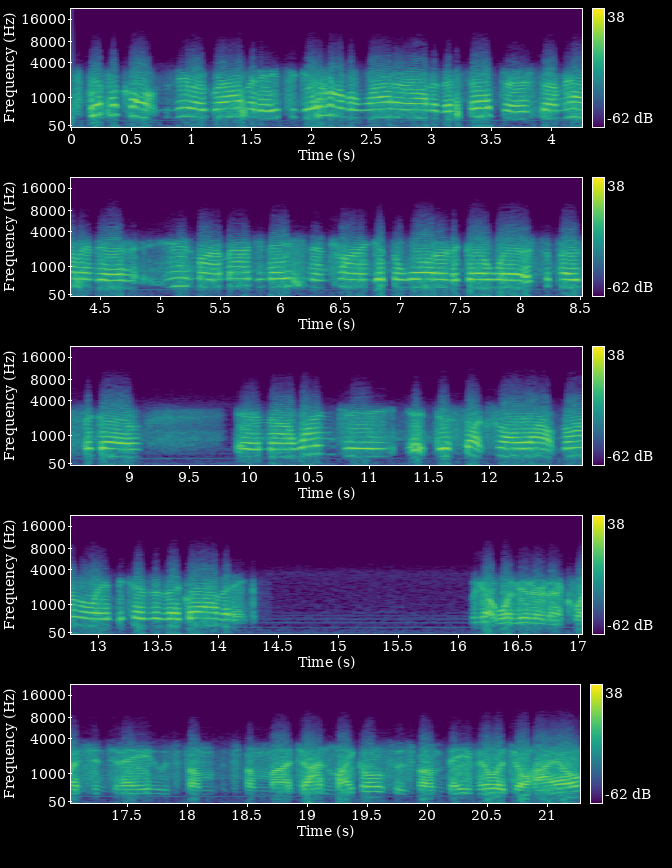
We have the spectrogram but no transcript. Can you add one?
It's difficult in zero gravity to get all the water out of the filter, so I'm having to use my imagination and try and get the water to go where it's supposed to go. In uh, 1G, it just sucks right out normally because of the gravity. We got one internet question today from it's from uh, John Michaels, who's from Bay Village, Ohio.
